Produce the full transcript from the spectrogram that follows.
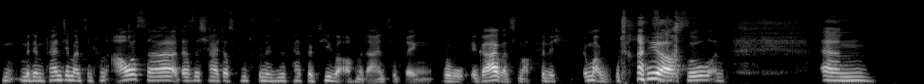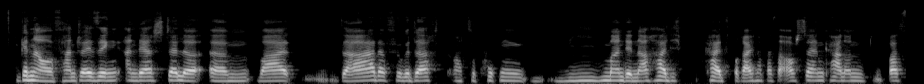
mit dem Fanthema zu tun, außer dass ich halt das gut finde, diese Perspektive auch mit einzubringen. So, egal was ich mache, finde ich immer gut. ja. so. Und ähm, genau, Fundraising an der Stelle ähm, war da dafür gedacht, auch zu gucken, wie man den nachhaltig Nachhaltigkeitsbereich noch besser aufstellen kann und was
